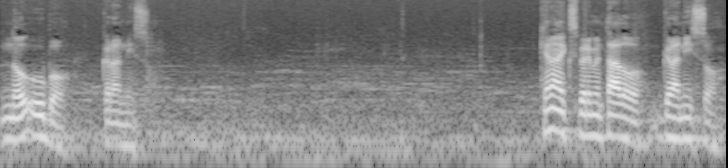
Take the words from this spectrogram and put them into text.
no hubo granizo. ¿Quién ha experimentado granizo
